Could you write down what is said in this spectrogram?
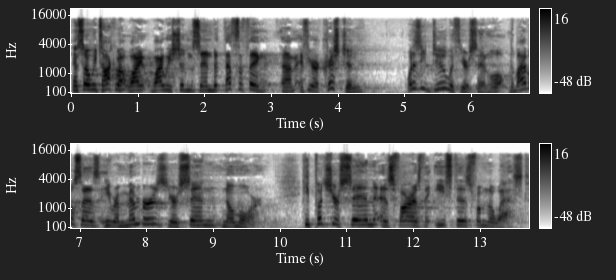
And so we talk about why, why we shouldn't sin, but that's the thing. Um, if you're a Christian, what does he do with your sin? Well, the Bible says he remembers your sin no more. He puts your sin as far as the east is from the west.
